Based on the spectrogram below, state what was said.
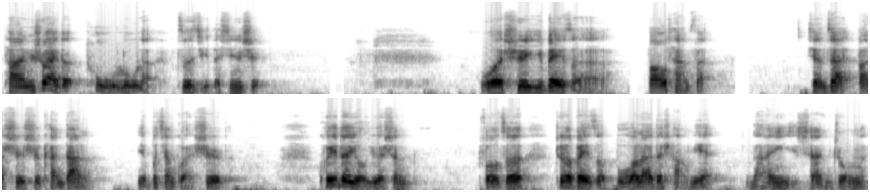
坦率地吐露了自己的心事。我吃一辈子包炭饭，现在把世事看淡了，也不想管事了。亏得有月笙，否则这辈子博来的场面难以善终啊！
